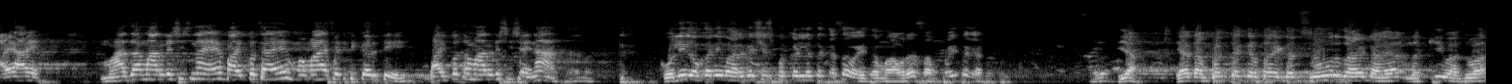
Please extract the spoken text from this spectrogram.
आहे आहे. माझा मार्गशीर्ष नाही बायकोचा आहे मग माझ्यासाठी ती करते. बायकोचा मार्गशीर्ष आहे ना? कोली लोकांनी मार्गशीर्ष पकडलं तर कसं व्हायचं? मावरा संपायचं कसं तू या या दाम्पत्याकरता एकदा जोरदार टाळ्या नक्की वाजवा.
